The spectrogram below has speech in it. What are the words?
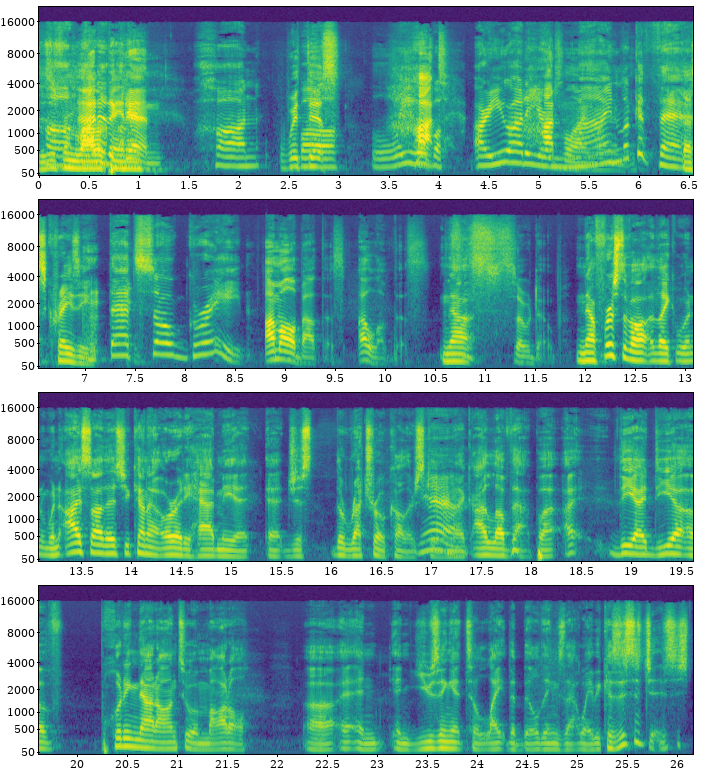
This is from At Lava it Painter. again. With this Unbelievable. hot- Are you out of your hot line, mind? Miami. Look at that. That's crazy. That's so great. I'm all about this. I love this. Now- this is so dope. Now, first of all, like when, when I saw this, you kind of already had me at, at just the retro color scheme. Yeah. Like I love that, but I, the idea of putting that onto a model uh, and and using it to light the buildings that way because this is just, it's just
